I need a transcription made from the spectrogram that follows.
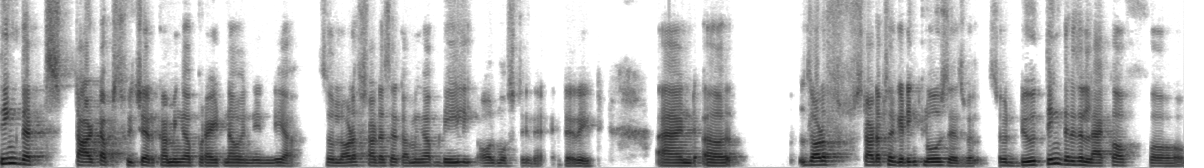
think that startups which are coming up right now in india so a lot of startups are coming up daily almost in a rate and uh, a lot of startups are getting closed as well. So, do you think there is a lack of uh,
